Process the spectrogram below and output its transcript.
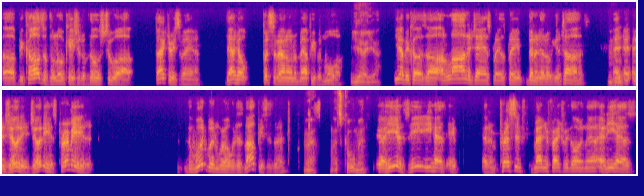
uh, because of the location of those two uh, factories, man, that helped put Savannah on the map even more. Yeah, yeah. Yeah, because uh, a lot of jazz players play Benedetto guitars, Mhm. and, and and Jody Jody has permeated the woodwind world with his mouthpieces, man. Yeah, that's cool, man. Yeah, he is. He he has a an impressive manufacturing going there, and he has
